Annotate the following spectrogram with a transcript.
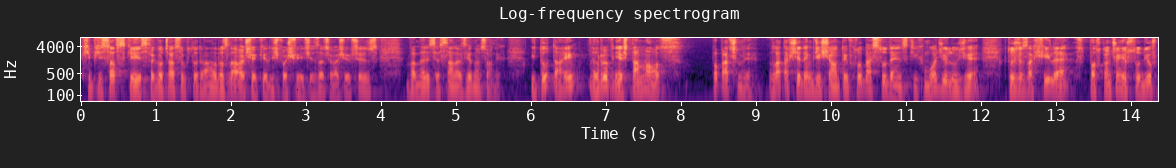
hipisowskiej swego czasu, która rozlała się kiedyś po świecie, zaczęła się przecież w Ameryce, w Stanach Zjednoczonych. I tutaj również ta moc Popatrzmy, w latach 70. w klubach studenckich młodzi ludzie, którzy za chwilę po skończeniu studiów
